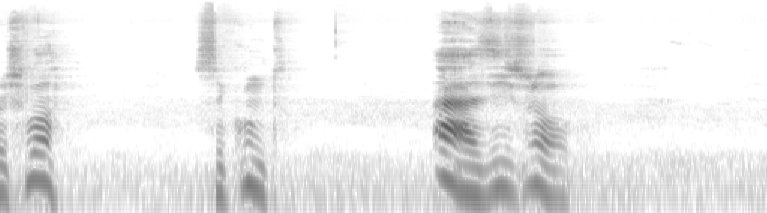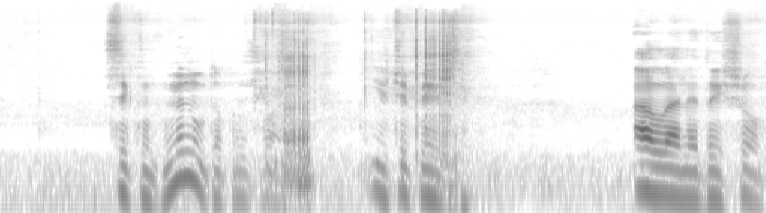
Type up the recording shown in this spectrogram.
Пройшло секунд. А, зійшов. Секунд, минута пройшла. І вчепився. Але не дійшов.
